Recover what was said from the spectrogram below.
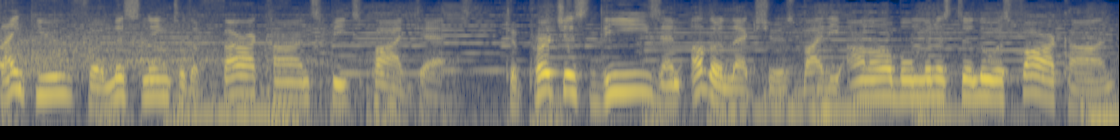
Thank you for listening to the Farrakhan Speaks podcast. To purchase these and other lectures by the Honorable Minister Louis Farrakhan,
